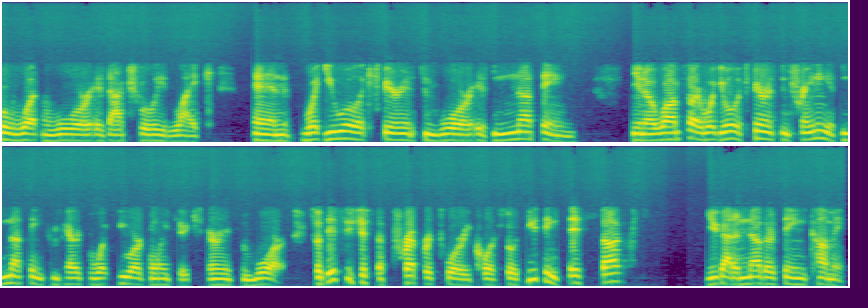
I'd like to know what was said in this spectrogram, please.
for what war is actually like. And what you will experience in war is nothing, you know, well, I'm sorry, what you will experience in training is nothing compared to what you are going to experience in war. So this is just a preparatory course. So if you think this sucks, you got another thing coming.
